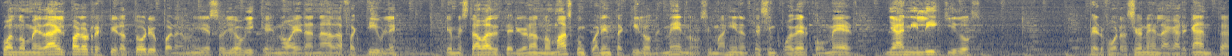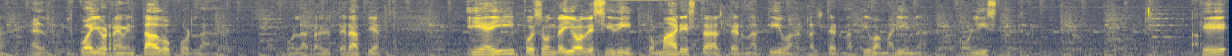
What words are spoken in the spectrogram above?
cuando me da el paro respiratorio, para mí eso yo vi que no era nada factible, que me estaba deteriorando más con 40 kilos de menos. Imagínate, sin poder comer, ya ni líquidos perforaciones en la garganta, el, el cuello reventado por la, por la radioterapia. Y ahí pues donde yo decidí tomar esta alternativa, la alternativa marina, holística. Que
